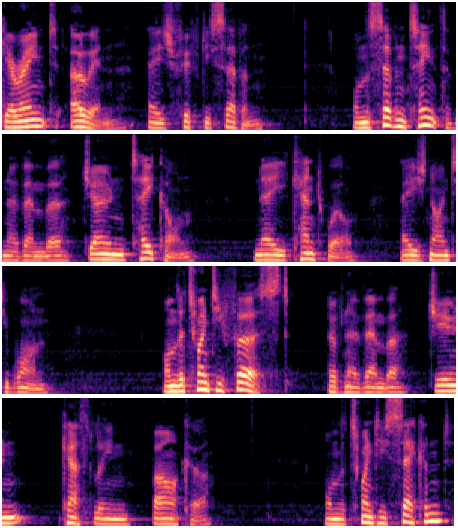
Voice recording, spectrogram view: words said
Geraint Owen, aged 57. On the 17th of November, Joan Tacon, née Cantwell, aged 91. On the 21st of November, June Kathleen Barker. On the 22nd,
